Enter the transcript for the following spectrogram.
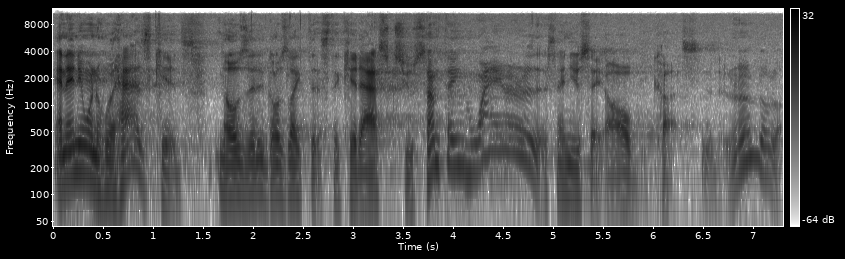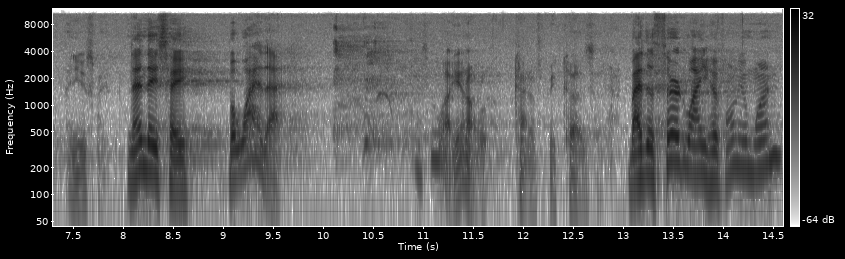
And anyone who has kids knows that it goes like this. The kid asks you something, why this? And you say, oh, because. And you explain. Then they say, but why that? I say, well, you know, kind of because. By the third why, you have only one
